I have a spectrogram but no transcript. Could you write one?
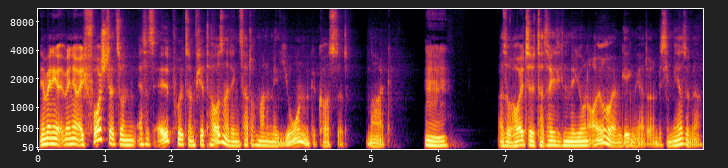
Ja, wenn, ihr, wenn ihr euch vorstellt, so ein SSL-Pult, so ein 4000er-Ding, das hat doch mal eine Million gekostet, Mark. Mhm. Also heute tatsächlich eine Million Euro im Gegenwert oder ein bisschen mehr sogar.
